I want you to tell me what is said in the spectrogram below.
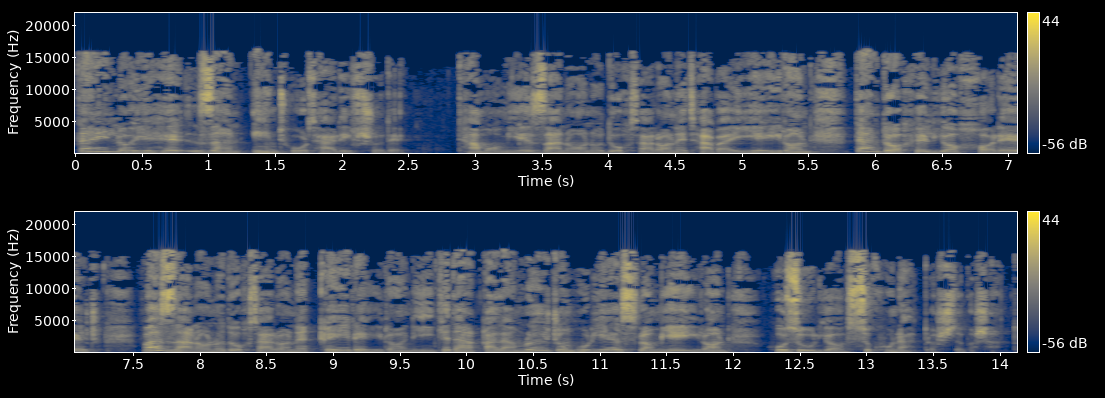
در این لایحه زن اینطور تعریف شده تمامی زنان و دختران طبعی ایران در داخل یا خارج و زنان و دختران غیر ایرانی که در قلمرو جمهوری اسلامی ایران حضور یا سکونت داشته باشند.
